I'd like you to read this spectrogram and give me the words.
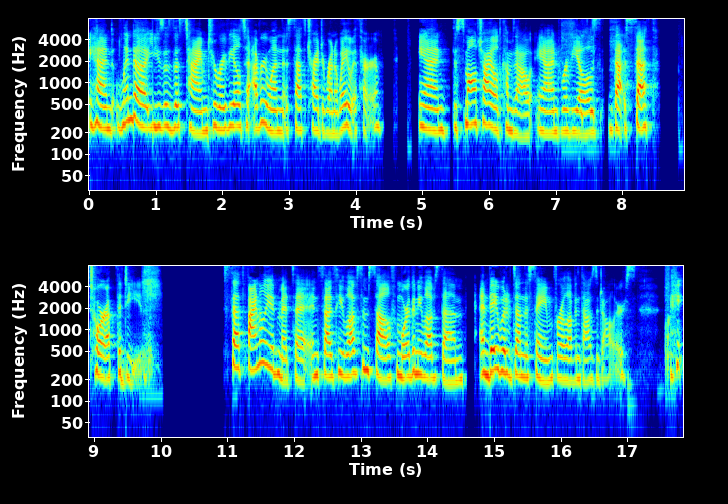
And Linda uses this time to reveal to everyone that Seth tried to run away with her. And the small child comes out and reveals that Seth tore up the deed. Seth finally admits it and says he loves himself more than he loves them, and they would have done the same for $11,000.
